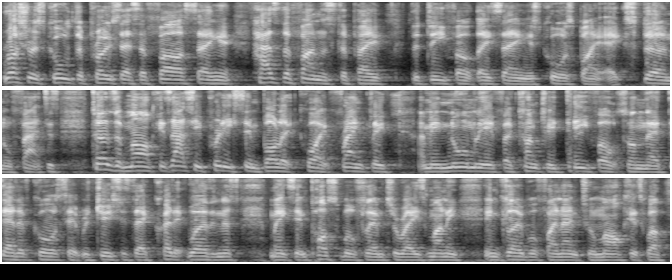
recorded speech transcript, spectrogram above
Russia has called the process a farce, saying it has the funds to pay the default they're saying is caused by external factors. In terms of markets, actually pretty symbolic, quite frankly. I mean, normally if a country defaults on their debt, of course, it reduces their credit worthiness, makes it impossible for them to raise money in global financial markets. Well,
